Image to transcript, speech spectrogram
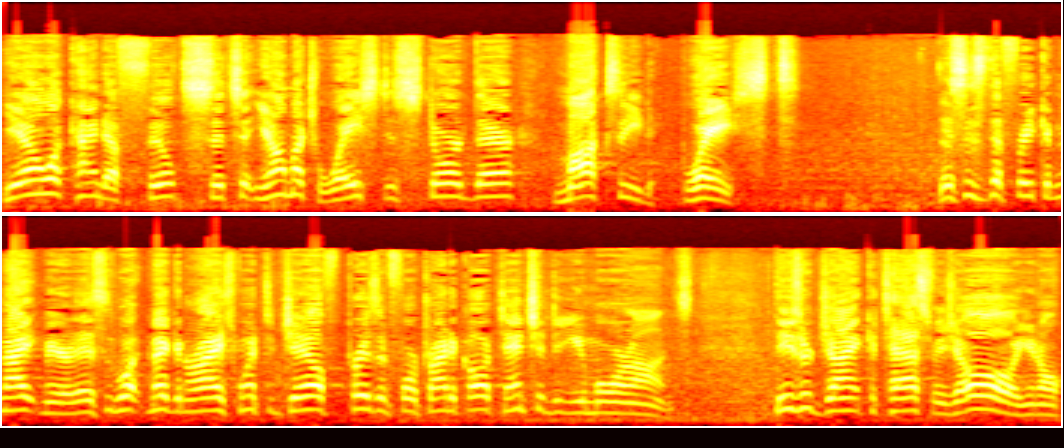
You know what kind of filth sits in? You know how much waste is stored there? Moxied waste. This is the freaking nightmare. This is what Megan Rice went to jail, prison for, trying to call attention to you morons. These are giant catastrophes. Oh, you know,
